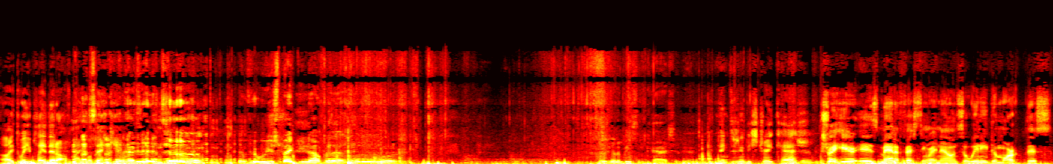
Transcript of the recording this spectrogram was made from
I like the way you played that off, Michael. Thank you. I did too. we respect you now for that. What do we more? There's gonna be some cash in here. You think there's gonna be straight cash? There's be- This right here is manifesting right now, and so we need to mark this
